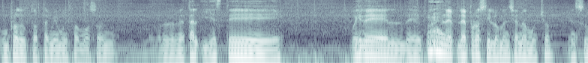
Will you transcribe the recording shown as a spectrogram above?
un productor también muy famoso en los bandas del metal y este güey del de, Le- Leprosy lo menciona mucho en su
